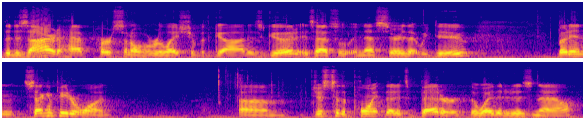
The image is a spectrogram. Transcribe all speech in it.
the desire to have personal relationship with God is good. It's absolutely necessary that we do. But in 2 Peter 1, um, just to the point that it's better the way that it is now,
